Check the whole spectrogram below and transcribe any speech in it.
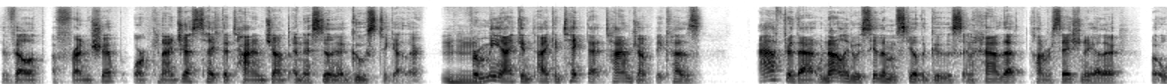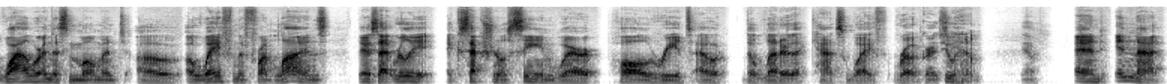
develop a friendship or can I just take the time jump and they're stealing a goose together? Mhm. For me, I can I can take that time jump because after that, not only do we see them steal the goose and have that conversation together, but while we're in this moment of away from the front lines, there's that really exceptional scene where Paul reads out the letter that Kat's wife wrote Great to scene. him. Yeah. And in that,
